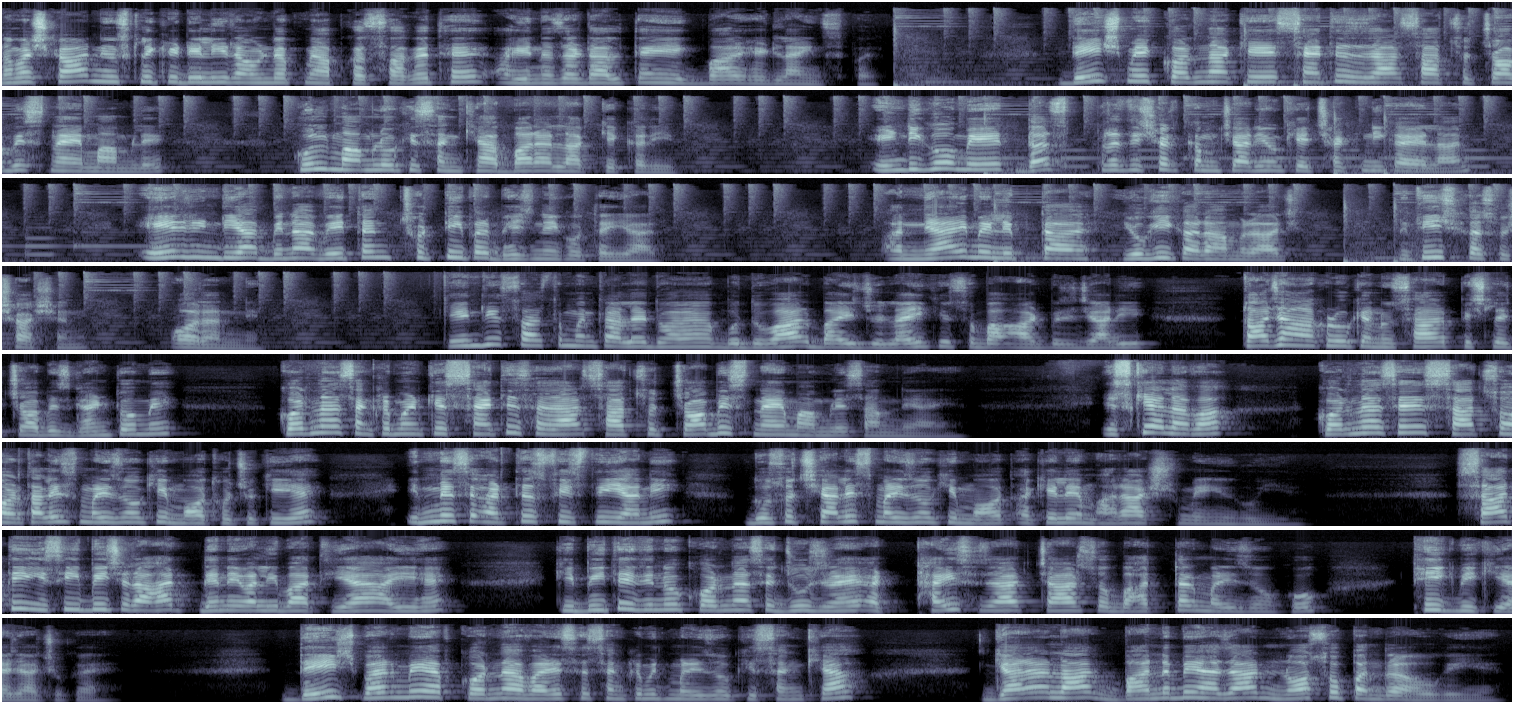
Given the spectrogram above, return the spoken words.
नमस्कार News Click के daily roundup में आपका स्वागत है। आइए नज़र डालते हैं एक बार हेडलाइंस पर। देश में कोरोना के सैंतीस नए मामले। कुल मामलों की संख्या 12 लाख के करीब। इंडिगो में 10 प्रतिशत कर्मचारियों के छटनी का ऐलान। एयर इंडिया बिना वेतन छुट्टी पर भेजने को तैयार। अन्याय में लिपटा योगी का रामराज, नीतीश का सुशासन और अन्य। केंद्रीय स्वास्थ्य मंत्रालय द्वारा बुधवार 22 जुलाई की सुबह आठ बजे जारी ताज़ा आंकड़ों के अनुसार पिछले 24 घंटों में कोरोना संक्रमण के सैंतीस नए मामले सामने आए हैं। इसके अलावा कोरोना से 748 मरीजों की मौत हो चुकी है। इनमें से 38 फ़ीसदी यानी 246 मरीजों की मौत अकेले महाराष्ट्र में ही हुई है। साथ ही इसी बीच राहत देने वाली बात यह आई है कि बीते दिनों कोरोना से जूझ रहे अट्ठाईस मरीजों को ठीक भी किया जा चुका है। देश भर में अब कोरोना वायरस से संक्रमित मरीजों की संख्या ग्यारह लाख बानबे हज़ार नौ सौ पंद्रह हो गई है।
